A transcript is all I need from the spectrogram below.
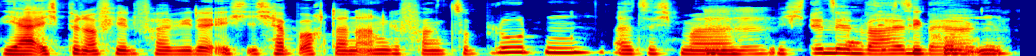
ja, ich bin auf jeden Fall wieder ich. Ich habe auch dann angefangen zu bluten, als ich mal Mhm. mich In den 20 Sekunden Weinbergen.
